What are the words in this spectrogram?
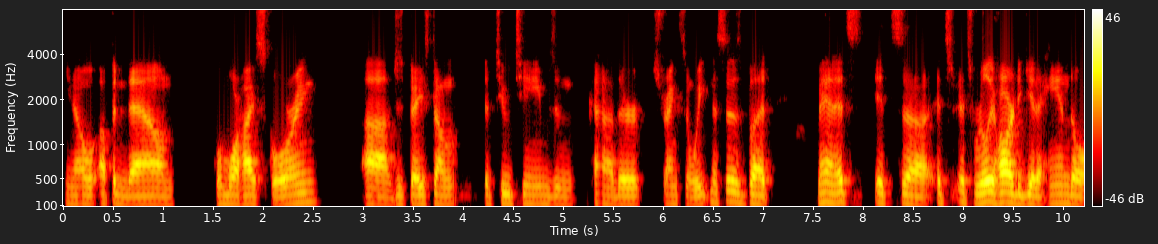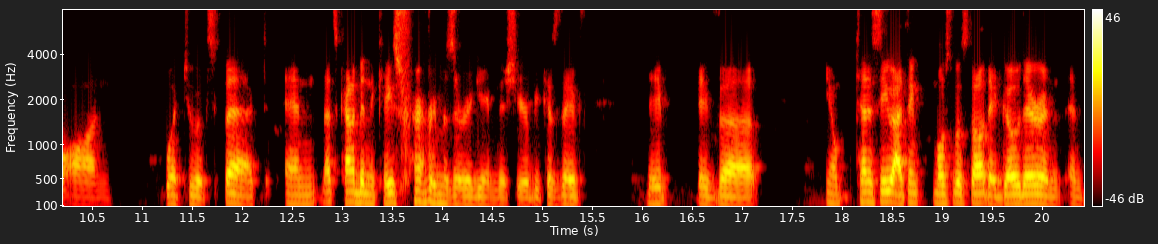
You know, up and down, a little more high scoring, uh, just based on the two teams and kind of their strengths and weaknesses. But man, it's it's uh, it's it's really hard to get a handle on what to expect, and that's kind of been the case for every Missouri game this year because they've they've they've uh, you know Tennessee. I think most of us thought they'd go there and, and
